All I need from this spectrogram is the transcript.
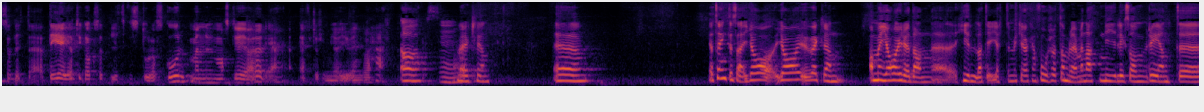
Så lite, att det är, jag tycker också att det är lite för stora skor men nu måste jag göra det eftersom jag ju ändå är här. Ja, verkligen. Eh, jag tänkte så här, jag, jag har ju verkligen, ja men jag har ju redan eh, hyllat er jättemycket, jag kan fortsätta med det, men att ni liksom rent eh,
